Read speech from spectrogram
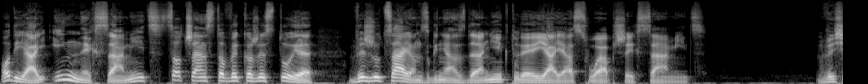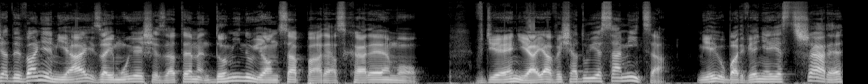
od jaj innych samic, co często wykorzystuje, wyrzucając z gniazda niektóre jaja słabszych samic. Wysiadywaniem jaj zajmuje się zatem dominująca para z haremu. W dzień jaja wysiaduje samica. Jej ubarwienie jest szare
